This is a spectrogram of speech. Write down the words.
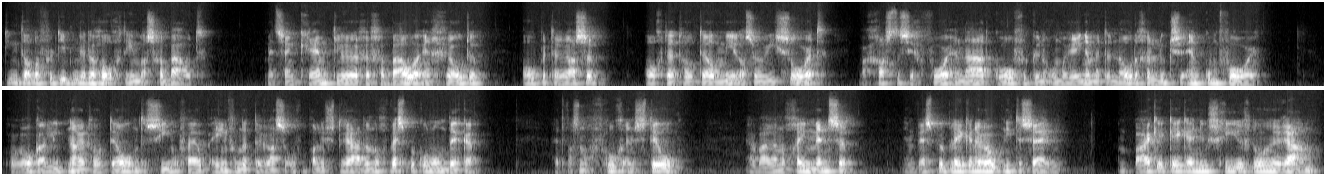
tientallen verdiepingen de hoogte in was gebouwd. Met zijn crèmekleurige gebouwen en grote, open terrassen oogde het hotel meer als een resort waar gasten zich voor en na het golfen kunnen omringen met de nodige luxe en comfort. Oroka liep naar het hotel om te zien of hij op een van de terrassen of balustraden nog wespen kon ontdekken. Het was nog vroeg en stil. Er waren nog geen mensen en wespen bleken er ook niet te zijn. Een paar keer keek hij nieuwsgierig door een raam,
